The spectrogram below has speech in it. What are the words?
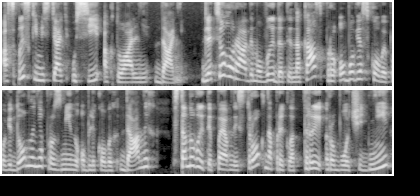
а списки містять усі актуальні дані? Для цього радимо видати наказ про обов'язкове повідомлення про зміну облікових даних, встановити певний строк, наприклад, три робочі дні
